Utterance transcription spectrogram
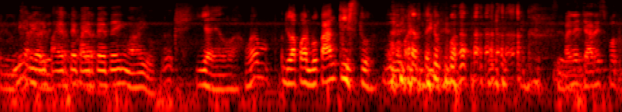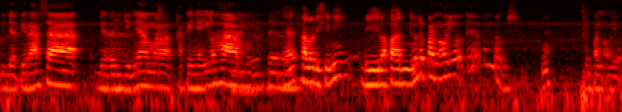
Ini kan dari Pak RT, Pak RT ting mah ayo. Iya ya lah. Gua di lapangan bulu tangkis tuh. Sama Pak RT mah. Makanya cari spot di Jatirasa biar izinnya sama kakeknya Ilham. Nah, gitu. Ya, kalau di sini di lapangan Itu depan Oyo teh kan bagus. Hah? Depan Oyo.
